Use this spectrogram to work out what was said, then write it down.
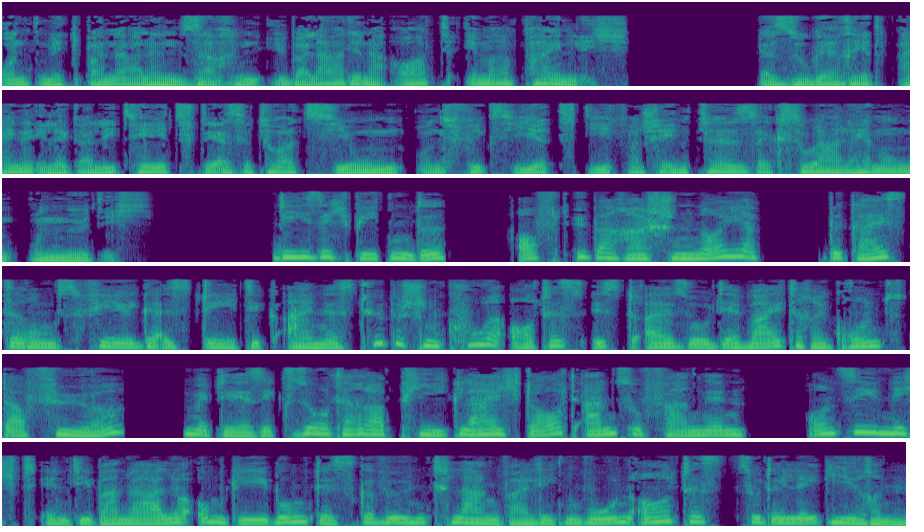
und mit banalen Sachen überladener Ort immer peinlich. Er suggeriert eine Illegalität der Situation und fixiert die verschämte Sexualhemmung unnötig. Die sich bietende, oft überraschend neue, begeisterungsfähige Ästhetik eines typischen Kurortes ist also der weitere Grund dafür, mit der Sexotherapie gleich dort anzufangen, und sie nicht in die banale Umgebung des gewöhnt langweiligen Wohnortes zu delegieren.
